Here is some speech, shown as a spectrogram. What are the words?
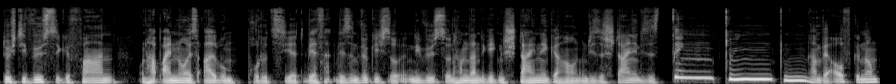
durch die Wüste gefahren und habe ein neues Album produziert. Wir, wir sind wirklich so in die Wüste und haben dann gegen Steine gehauen und diese Steine, dieses Ding, Ding, Ding, haben wir aufgenommen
